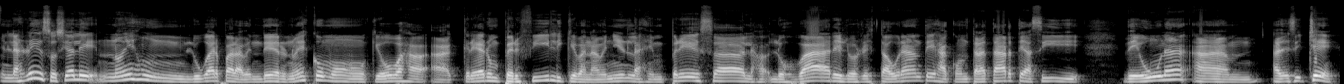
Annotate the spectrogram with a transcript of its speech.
En las redes sociales no es un lugar para vender, no es como que vos vas a, crear un perfil y que van a venir las empresas, los bares, los restaurantes a contratarte así de una a, a decir, che,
